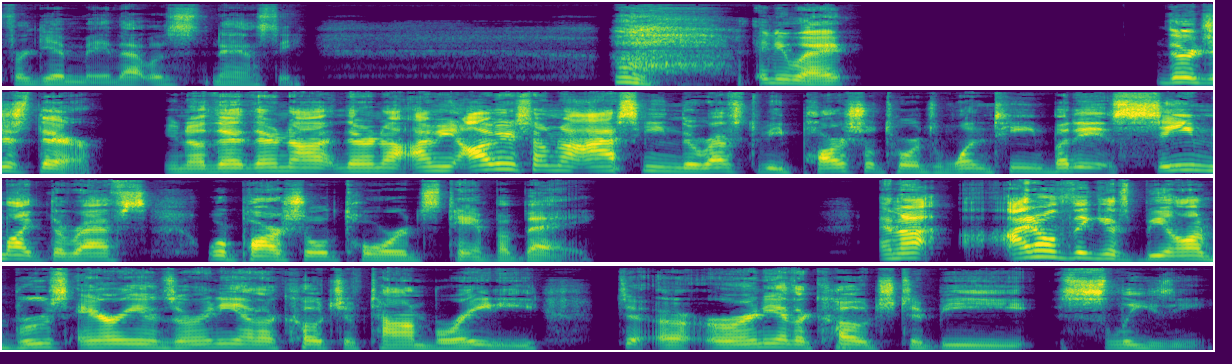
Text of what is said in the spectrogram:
forgive me, that was nasty. anyway, they're just there. You know, they're, they're not, they're not, I mean, obviously, I'm not asking the refs to be partial towards one team, but it seemed like the refs were partial towards Tampa Bay. And I, I don't think it's beyond Bruce Arians or any other coach of Tom Brady to, or, or any other coach to be sleazy.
